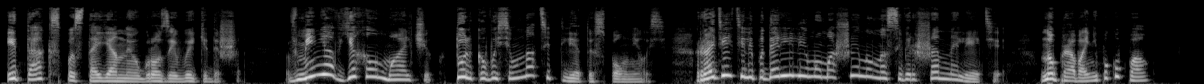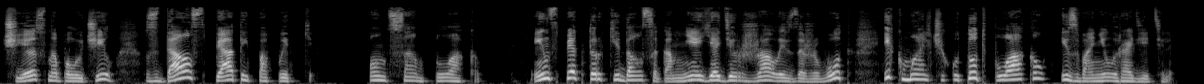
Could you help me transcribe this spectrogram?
и так с постоянной угрозой выкидыша. В меня въехал мальчик, только 18 лет исполнилось. Родители подарили ему машину на совершеннолетие, но права не покупал. Честно получил, сдал с пятой попытки. Он сам плакал, Инспектор кидался ко мне, я держалась за живот, и к мальчику тот плакал и звонил родителям.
